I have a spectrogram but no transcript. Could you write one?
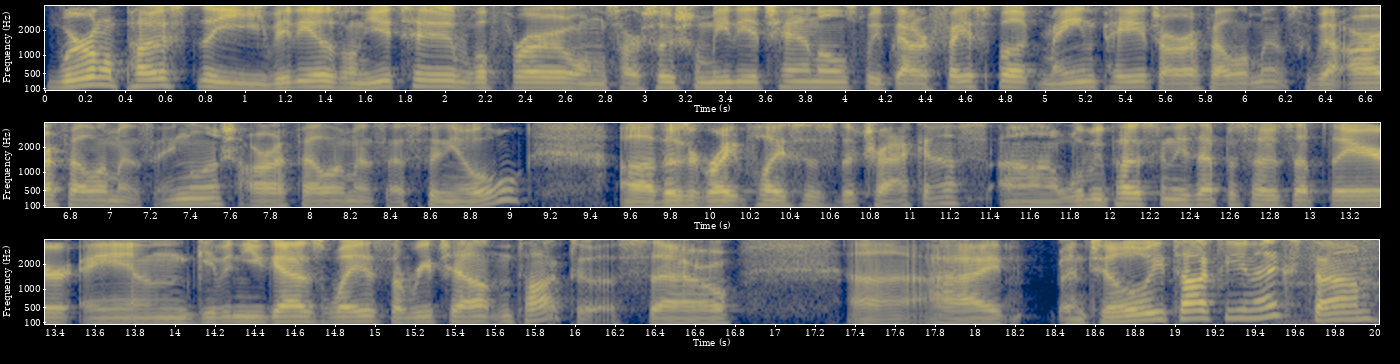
we're gonna post the videos on YouTube. We'll throw on our social media channels. We've got our Facebook main page, RF Elements. We've got RF Elements English, RF Elements Espanol. Uh, those are great places to track us. Uh, we'll be posting these episodes up there and giving you guys ways to reach out and talk to us. So. Uh, I until we talk to you next time,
